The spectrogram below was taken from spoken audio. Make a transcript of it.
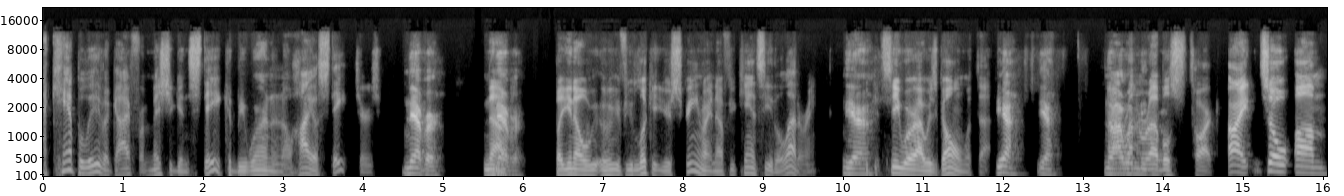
I can't believe a guy from Michigan State could be wearing an Ohio State jersey. Never, No, never. but you know, if you look at your screen right now, if you can't see the lettering, Yeah, you can see where I was going with that. yeah, yeah. No, I wouldn't. Rebels Tark. All right, so um,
